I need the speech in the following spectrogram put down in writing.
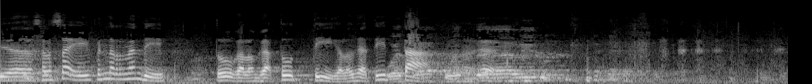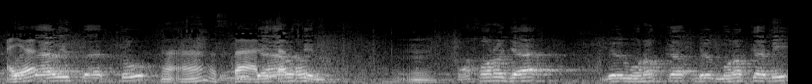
ya selesai benar nanti. Tu kalau enggak tuti, kalau enggak tita. Ah, ya. Ayo. Thalithatu. Heeh, thalithatu. Mm. Fa kharaja bil murakkab bil murakkabi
